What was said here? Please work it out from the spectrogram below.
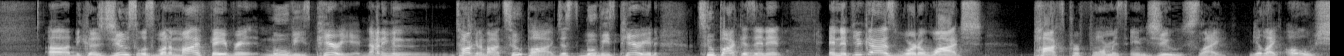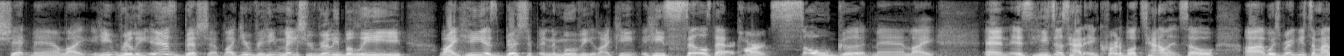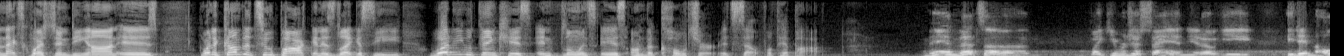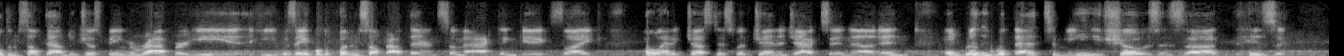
uh, because Juice was one of my favorite movies. Period. Not even talking about Tupac, just movies. Period. Tupac is in it. And if you guys were to watch Pac's performance in Juice, like you're like, oh shit, man! Like he really is Bishop. Like you, he makes you really believe like he is Bishop in the movie. Like he he sells that part so good, man. Like and is he just had incredible talent. So, uh, which brings me to my next question, Deion, is when it comes to Tupac and his legacy, what do you think his influence is on the culture itself of hip hop? Man, that's a uh, like you were just saying. You know, he he didn't hold himself down to just being a rapper. He he was able to put himself out there in some acting gigs like Poetic Justice with Janet Jackson, uh, and and really what that to me shows is uh, his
